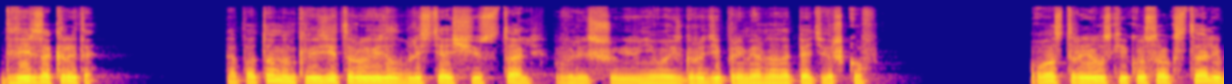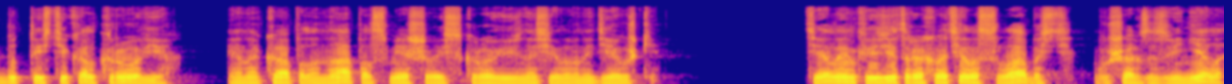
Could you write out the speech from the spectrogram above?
дверь закрыта. А потом инквизитор увидел блестящую сталь, вылезшую в него из груди примерно на пять вершков. Острый и узкий кусок стали будто истекал кровью, и она капала на пол, смешиваясь с кровью изнасилованной девушки. Тело инквизитора охватила слабость, в ушах зазвенело,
